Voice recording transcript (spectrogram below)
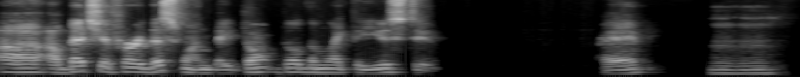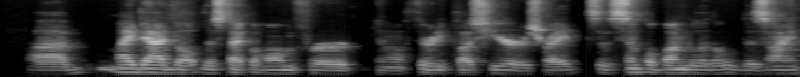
uh, I'll bet you've heard this one. They don't build them like they used to, right? Mm-hmm. Uh, my dad built this type of home for you know 30 plus years, right? It's a simple bungalow design.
